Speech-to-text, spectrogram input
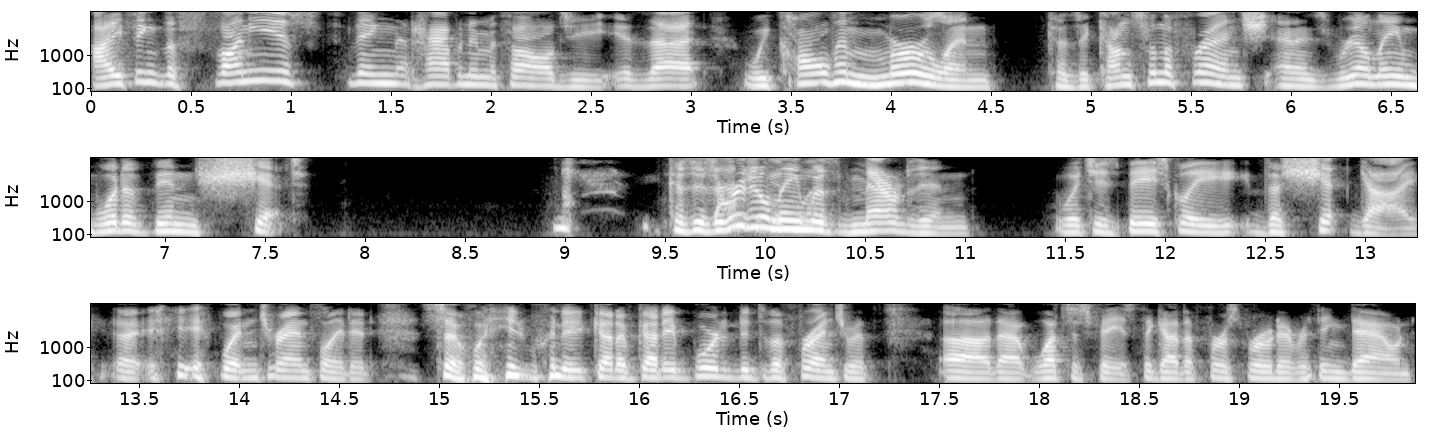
I think the funniest thing that happened in mythology is that we call him Merlin because it comes from the French and his real name would have been shit. Because his original name one. was Myrddin, which is basically the shit guy uh, when translated. So when it, when it kind of got imported into the French with uh, that what's his face, the guy that first wrote everything down,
